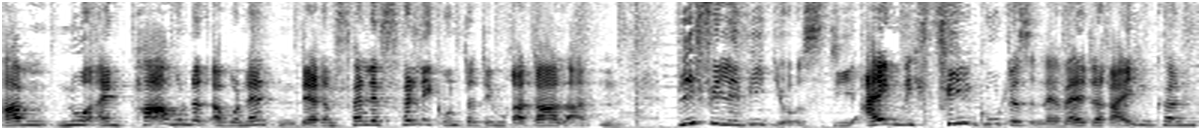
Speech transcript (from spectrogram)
haben nur ein paar hundert Abonnenten, deren Fälle völlig unter dem Radar landen? Wie viele Videos, die eigentlich viel Gutes in der Welt erreichen können,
